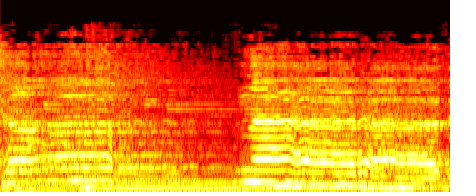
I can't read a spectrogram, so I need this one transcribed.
서 날아든다.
